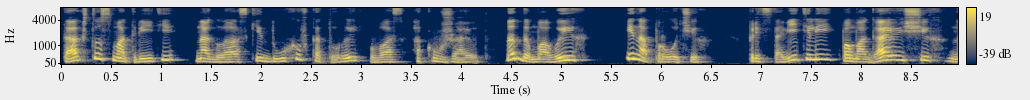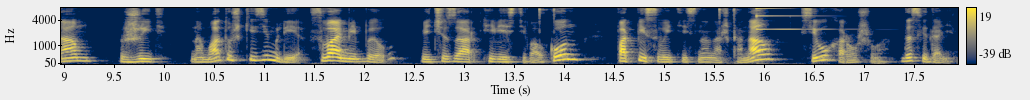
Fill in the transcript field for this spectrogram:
Так что смотрите на глазки духов, которые вас окружают, на домовых и на прочих представителей, помогающих нам жить на матушке земле. С вами был Вичезар и Вести Волкон. Подписывайтесь на наш канал. Всего хорошего. До свидания.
